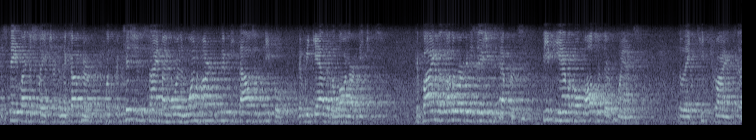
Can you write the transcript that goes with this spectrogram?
the state legislature and the governor with petitions signed by more than 150,000 people that we gathered along our beaches. Combined with other organizations' efforts, BP Amoco altered their plans, so they keep trying to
